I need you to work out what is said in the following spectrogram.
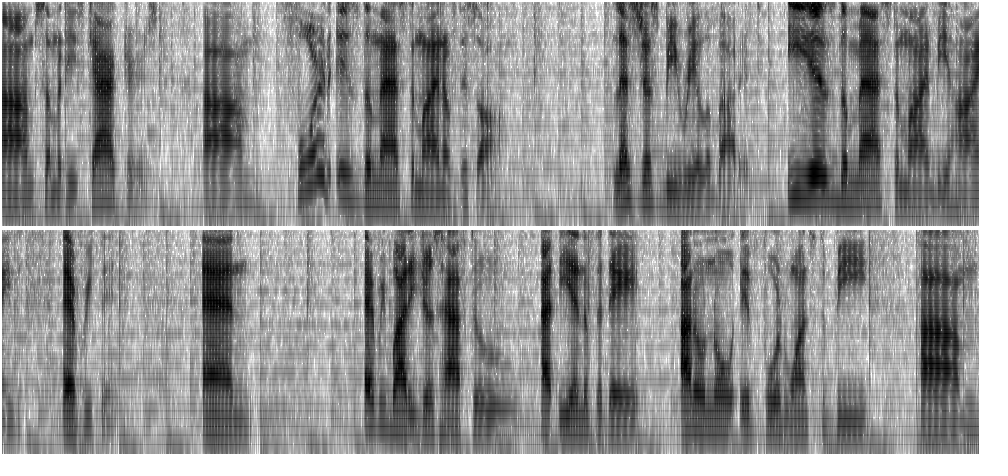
um, some of these characters. Um, Ford is the mastermind of this all. Let's just be real about it. He is the mastermind behind everything. And everybody just have to at the end of the day, I don't know if Ford wants to be um,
